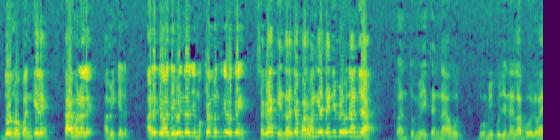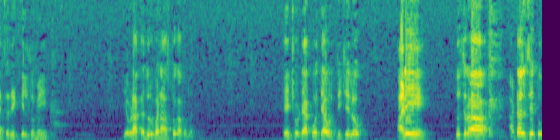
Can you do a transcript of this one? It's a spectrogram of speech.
दोन ओपन केले. काय म्हणाले? आम्ही केलं. अरे तेव्हा देवेंद्रजी मुख्यमंत्री होते. सगळ्या केंद्राच्या परवानग्या त्यांनी मिळवून आणल्या. पण तुम्ही त्यांना भूमिपूजनाला बोलवायचं देखील तुम्ही एवढा कदरूपणा असतो का कुठं? हे छोट्या कोत्या वृत्तीचे लोक आणि दुसरा अटल सेतू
